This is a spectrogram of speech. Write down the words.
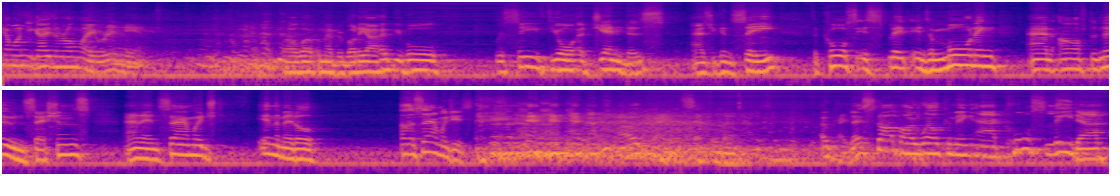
Come on, you're going the wrong way. We're in here. Well, welcome everybody. I hope you've all received your agendas. As you can see, the course is split into morning and afternoon sessions and then sandwiched in the middle are the sandwiches. okay, settle down. Okay, let's start by welcoming our course leader,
